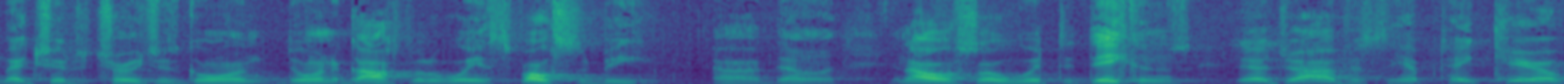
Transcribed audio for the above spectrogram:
make sure the church is going, doing the gospel the way it's supposed to be uh, done. And also with the deacons, their job is to help take care of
